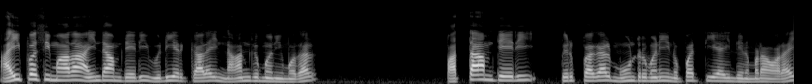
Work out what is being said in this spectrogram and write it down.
ஐப்பசி மாதம் ஐந்தாம் தேதி விடியற்காலை நான்கு மணி முதல் பத்தாம் தேதி பிற்பகல் மூன்று மணி முப்பத்தி ஐந்து நிமிடம் வரை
